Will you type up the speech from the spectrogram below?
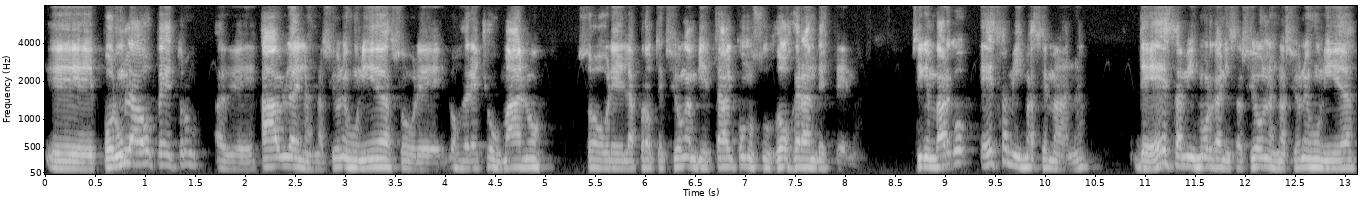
Eh, por un lado, Petro eh, habla en las Naciones Unidas sobre los derechos humanos, sobre la protección ambiental como sus dos grandes temas. Sin embargo, esa misma semana, de esa misma organización, las Naciones Unidas,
